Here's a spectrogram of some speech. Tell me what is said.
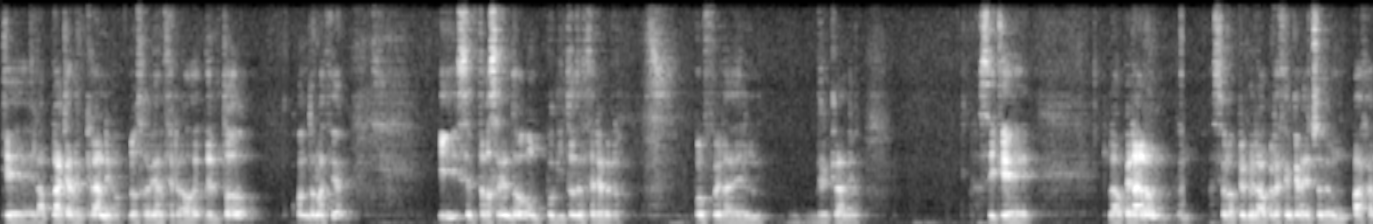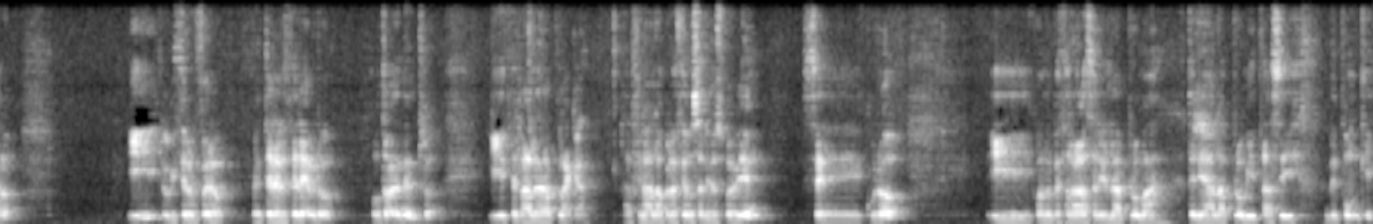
que la placa del cráneo no se habían cerrado del todo cuando nació y se estaba saliendo un poquito de cerebro por fuera del, del cráneo. Así que la operaron, ha sido la primera operación que han hecho de un pájaro y lo que hicieron fue meter el cerebro otra vez dentro y cerrarle la placa. Al final la operación salió súper bien, se curó y cuando empezaron a salir las plumas tenía la plumita así de punky,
